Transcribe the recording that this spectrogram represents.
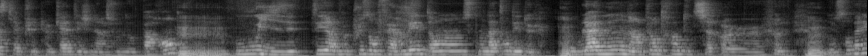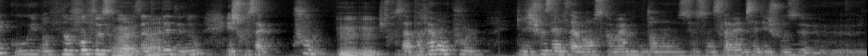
Ce qui a pu être le cas des générations de nos parents, Mm, mm, mm. où ils étaient un peu plus enfermés dans ce qu'on attendait d'eux. Où là, nous, on est un peu en train de dire, euh, on s'en bat les couilles maintenant de ce qu'on Ouais, vous attendait de nous. Et je trouve ça cool. Je trouve ça vraiment cool. Les choses, elles avancent quand même dans ce sens-là, même s'il y a des choses euh,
